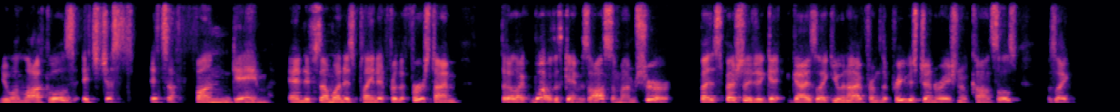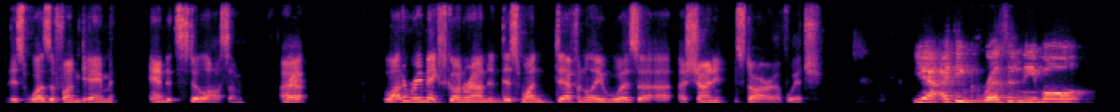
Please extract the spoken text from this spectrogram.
new unlockables. It's just it's a fun game. And if someone is playing it for the first time they're like whoa this game is awesome i'm sure. But especially to get guys like you and i from the previous generation of consoles was like this was a fun game and it's still awesome. Right. Uh, a lot of remakes going around and this one definitely was a, a shining star of which Yeah, I think Resident Evil,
